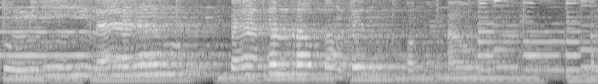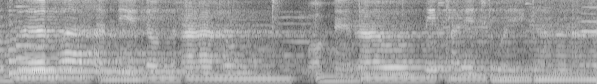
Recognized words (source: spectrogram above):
พรุ่งนี้แล้วแฟนเราต้องเป็นของเขาคำเตือนว่าที่เจ้าสาวบอกให้เรานี่ไปช่วยงาน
